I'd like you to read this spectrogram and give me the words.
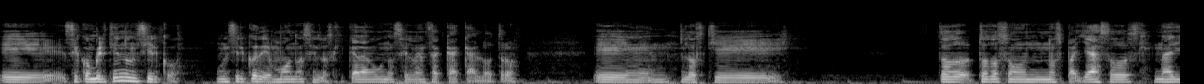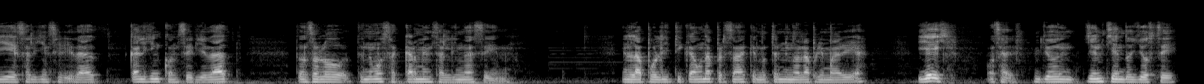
Eh, se convirtió en un circo, un circo de monos en los que cada uno se lanza caca al otro, los que todos son unos payasos, nadie es alguien seriedad, alguien con seriedad. Tan solo tenemos a Carmen Salinas en, en la política, una persona que no terminó la primaria. Y hey, o sea, yo, yo entiendo, yo sé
